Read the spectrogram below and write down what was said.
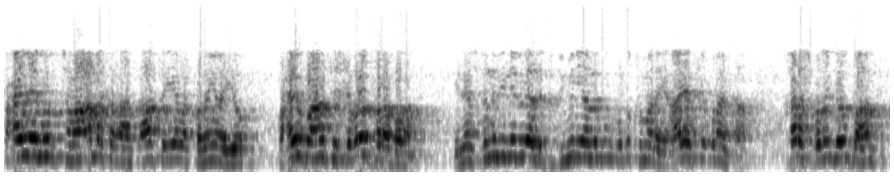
waxay leeyihiin horta jamaaco marka la aasaasayo la samaynayo waxay u baahan tahay khibrad fara badan. Ilaan sunnadii nebigaa la duduminaya lagu lagu tumanaya aayaadkii qur'aanka. Ah kharash badan bay u baahan tahay.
